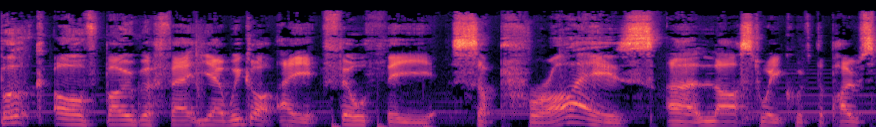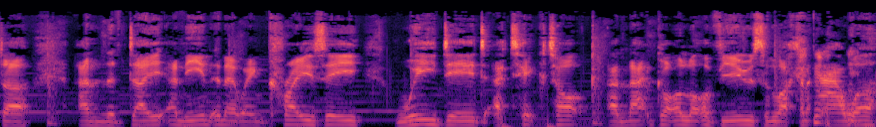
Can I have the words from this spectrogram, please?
Book of Boba Fett. Yeah, we got a filthy surprise uh, last week with the poster and the date, and the internet went crazy. We did a TikTok, and that got a lot of views in like an hour.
